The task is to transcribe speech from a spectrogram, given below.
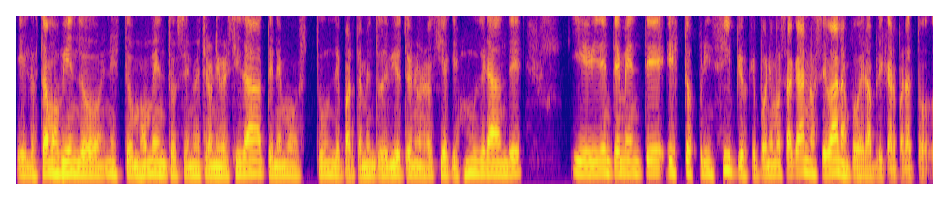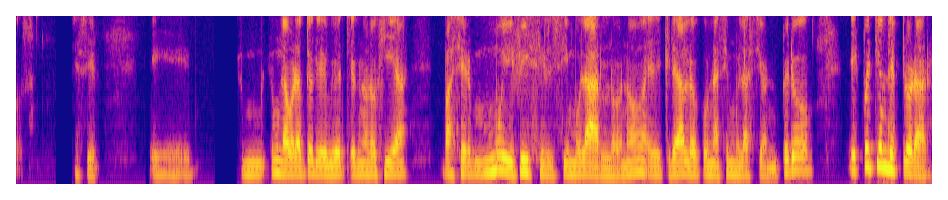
eh, lo estamos viendo en estos momentos en nuestra universidad, tenemos un departamento de biotecnología que es muy grande y evidentemente estos principios que ponemos acá no se van a poder aplicar para todos. Es decir, eh, un laboratorio de biotecnología va a ser muy difícil simularlo, ¿no? Eh, crearlo con una simulación, pero es cuestión de explorar.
